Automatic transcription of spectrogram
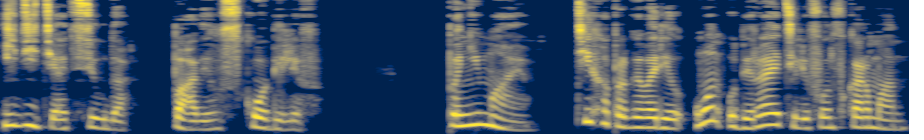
Идите отсюда, Павел Скобелев. Понимаю, тихо проговорил он, убирая телефон в карман.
